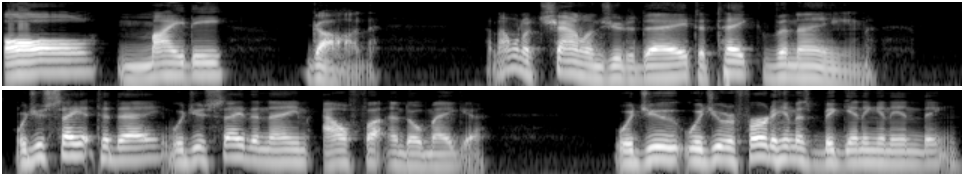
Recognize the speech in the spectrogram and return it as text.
Almighty God. And I want to challenge you today to take the name would you say it today? Would you say the name Alpha and Omega? Would you, would you refer to Him as beginning and ending?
